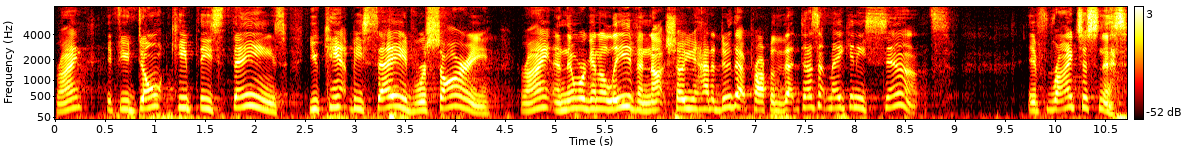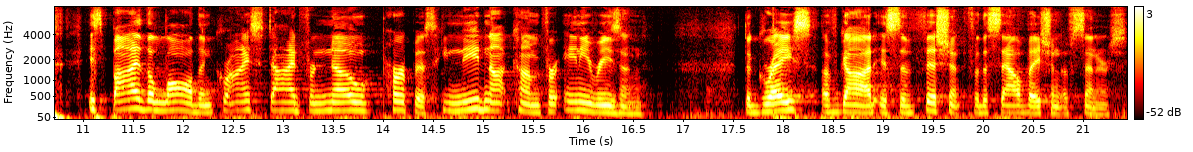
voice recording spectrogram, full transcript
right? If you don't keep these things, you can't be saved. We're sorry, right? And then we're going to leave and not show you how to do that properly. That doesn't make any sense. If righteousness is by the law, then Christ died for no purpose. He need not come for any reason. The grace of God is sufficient for the salvation of sinners.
